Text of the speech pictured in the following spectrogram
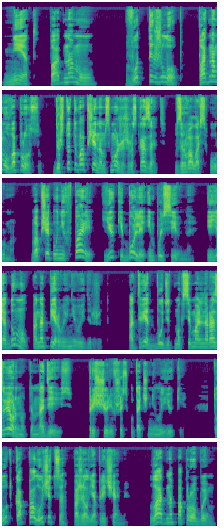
Нет, по одному. Вот ты жлоб. По одному вопросу. Да что ты вообще нам сможешь рассказать? Взорвалась Урма. Вообще-то у них в паре Юки более импульсивная, и я думал, она первая не выдержит. Ответ будет максимально развернутым, надеюсь, прищурившись, уточнила Юки. Тут как получится, пожал я плечами. Ладно, попробуем.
